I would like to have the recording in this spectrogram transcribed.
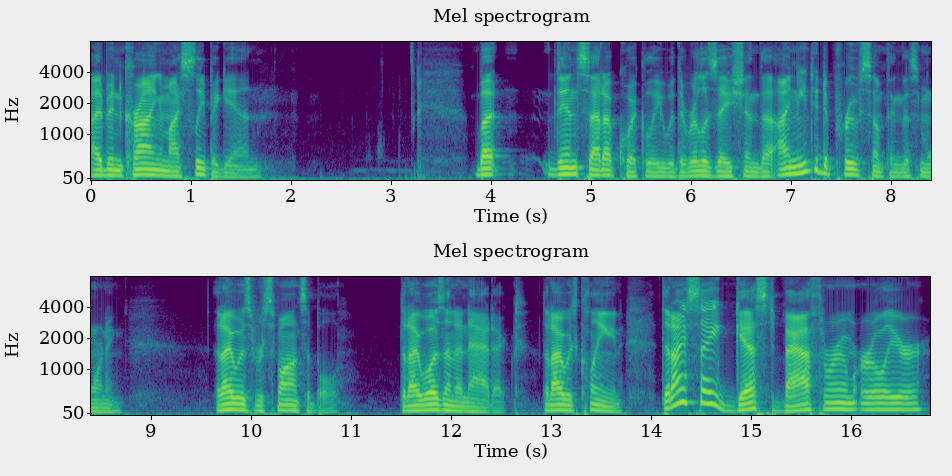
I'd been crying in my sleep again. But then sat up quickly with the realization that I needed to prove something this morning. That I was responsible. That I wasn't an addict. That I was clean. Did I say guest bathroom earlier?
